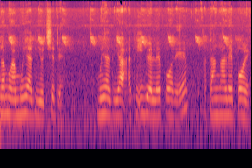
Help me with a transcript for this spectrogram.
နမွေမွေးရတီကိုချစ်တယ်မွေးရတီကအတီးအရွယ်လဲပေါ်တယ်အသားငါလဲပေါ်တယ်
